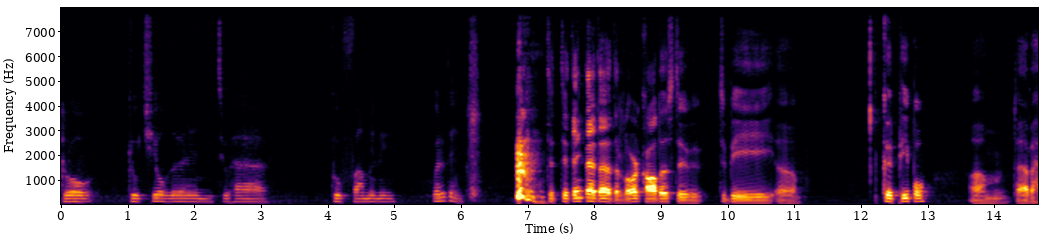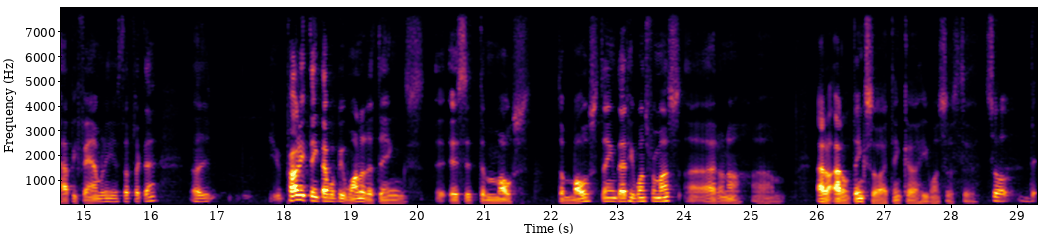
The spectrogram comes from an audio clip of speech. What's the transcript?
grow good children, to have good family? What do you think? to, to think that uh, the Lord called us to to be uh, good people, um, to have a happy family and stuff like that. Uh, you probably think that would be one of the things. Is it the most the most thing that He wants from us? Uh, I don't know. Um, I don't. I don't think so. I think uh, He wants us to. So, th-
